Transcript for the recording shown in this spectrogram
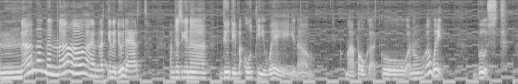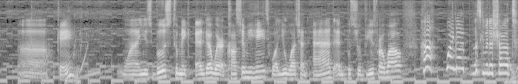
No, no, no, no. I'm not gonna do that. I'm just gonna do the mauti way, you know. Mapaugat ko, ano, oh wait. Boost. Uh, okay. Wanna use boost to make Edgar wear a costume he hates while you watch an ad and boost your views for a while? Huh, why not? Let's give it a shot.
